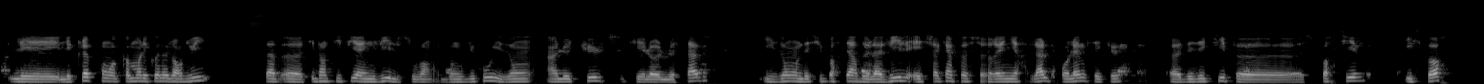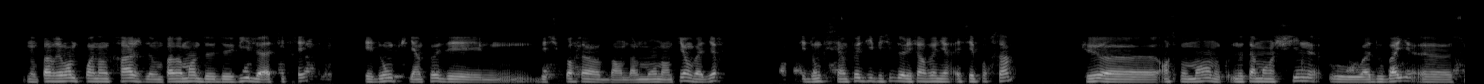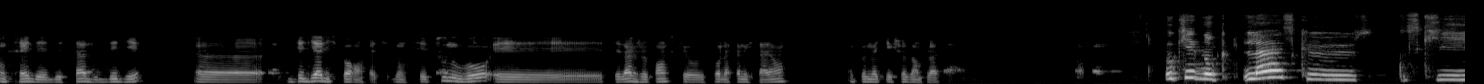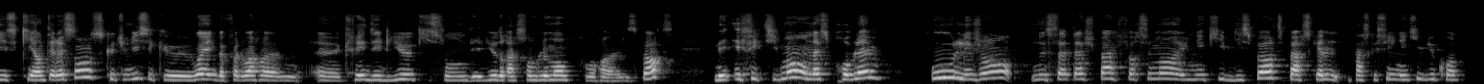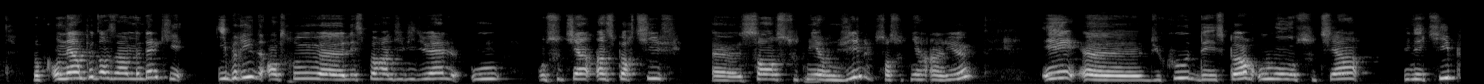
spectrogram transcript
les, les, clubs comme on les connaît aujourd'hui s'identifient à une ville souvent. Donc du coup, ils ont un lieu de culte qui est le, stade. Ils ont des supporters de la ville et chacun peut se réunir. Là, le problème, c'est que des équipes sportives, e-sport, n'ont pas vraiment de point d'ancrage, n'ont pas vraiment de, ville attitrée. Et donc, il y a un peu des, des supporters dans, dans, le monde entier, on va dire. Et donc, c'est un peu difficile de les faire venir. Et c'est pour ça que, euh, en ce moment, donc, notamment en Chine ou à Dubaï, euh, sont créés des, des stades dédiés, euh, dédiés à l'e-sport, en fait. Donc, c'est tout nouveau et c'est là que je pense qu'autour de la fan expérience, on peut mettre quelque chose en place. Ok, donc là, ce que, ce qui, ce qui est intéressant, ce que tu me dis, c'est que ouais, il va falloir euh, créer des lieux qui sont des lieux de rassemblement pour l'e-sport. Mais effectivement, on a ce problème où les gens ne s'attachent pas forcément à une équipe d'e-sport parce, parce que c'est une équipe du coin. Donc on est un peu dans un modèle qui est hybride entre les sports individuels où on soutient un sportif sans soutenir une ville, sans soutenir un lieu, et du coup des sports où on soutient une équipe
